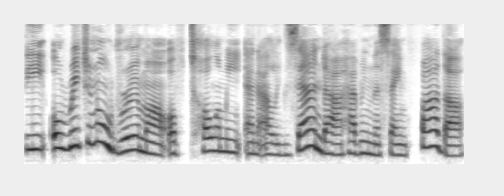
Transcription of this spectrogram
The original rumour of Ptolemy and Alexander having the same father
